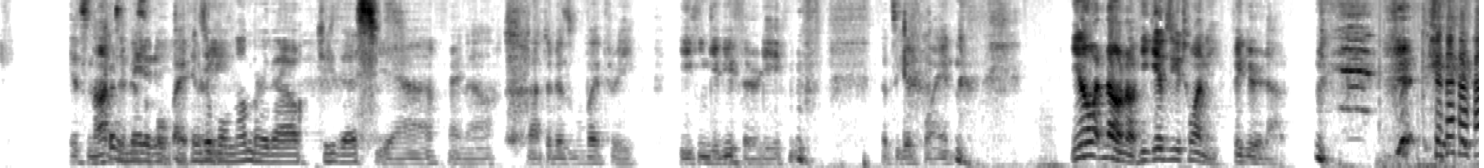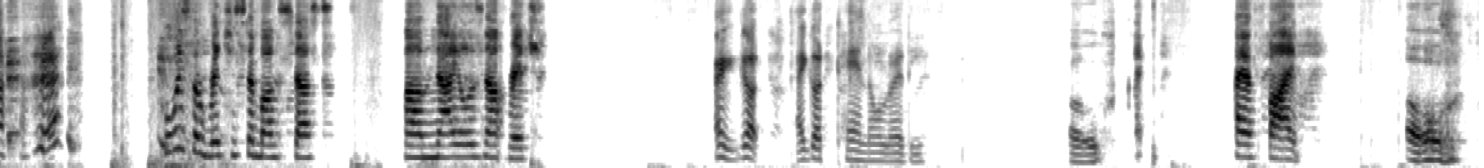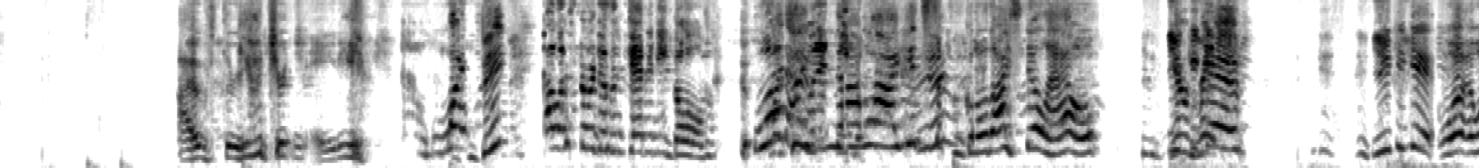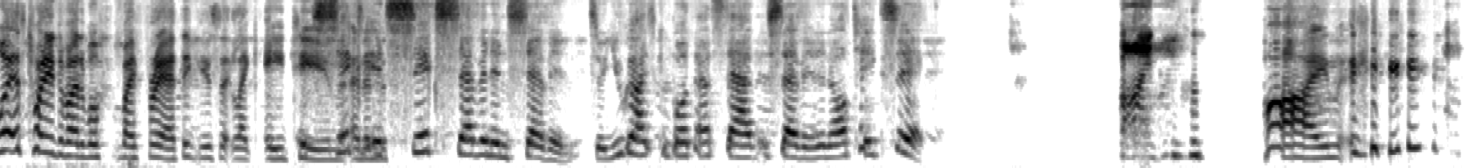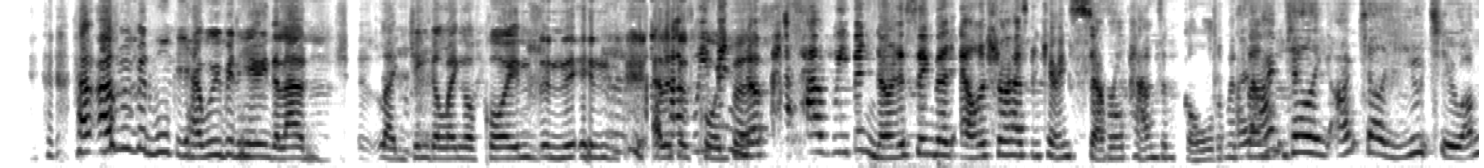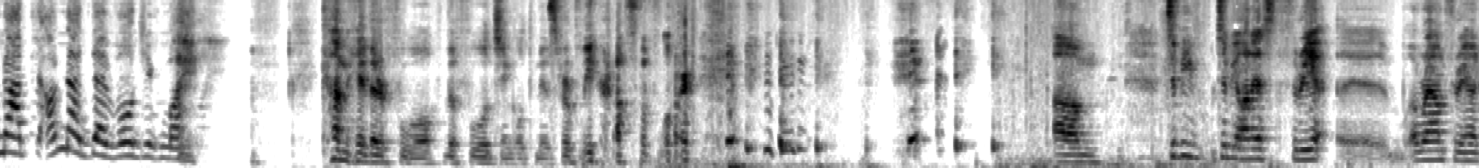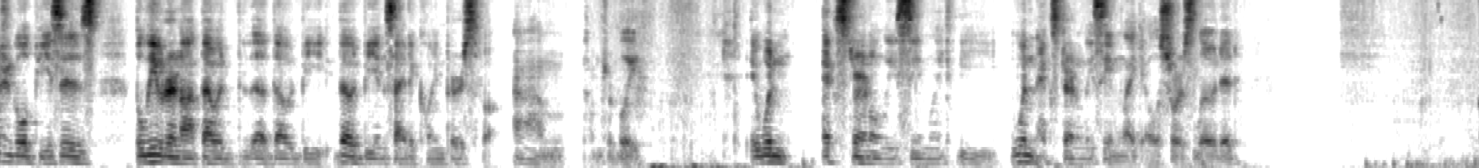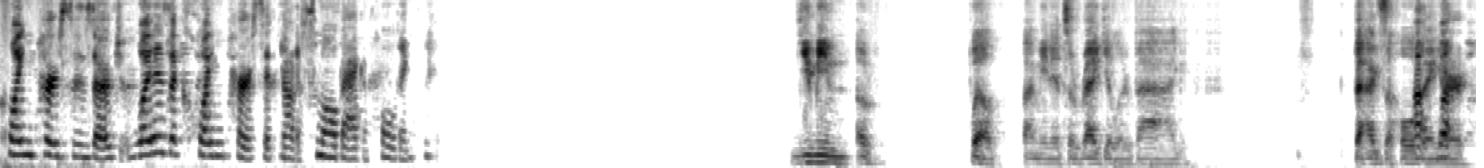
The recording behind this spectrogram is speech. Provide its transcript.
It's not Could have made it divisible by divisible three. number, though. Jesus. Yeah, I know. Not divisible by three. He can give you 30. That's a good point. You know what? No, no. He gives you 20. Figure it out. Who is the richest amongst us? Um, Niall is not rich. I got I got ten already. Oh. I have five. Oh. I have 380. What? Big Alistar doesn't get any gold. What? What I, mean? no, I get some gold. I still help. you You're can rich. get you can get what what is twenty divided by three? I think it's uh, like eighteen It's six, and then it's six, seven, and seven. So you guys can both have seven, and I'll take six. Fine. Fine. As we've been walking, have we been hearing the loud, like jingling of coins in in Elashor's have, we coin been no- purse? have we been noticing that Elashor has been carrying several pounds of gold with I, them? I'm telling, I'm telling you two. I'm not, I'm not divulging my. Come hither, fool. The fool jingled miserably across the floor. um, to be to be honest, three uh, around three hundred gold pieces. Believe it or not, that would that, that would be that would be inside a coin purse um, comfortably. It wouldn't externally seem like the it wouldn't externally seem like Elashor's loaded. coin purses are. What is a coin purse if not a small bag of holding? You mean a well, I mean it's a regular bag. Bags of holding what- are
